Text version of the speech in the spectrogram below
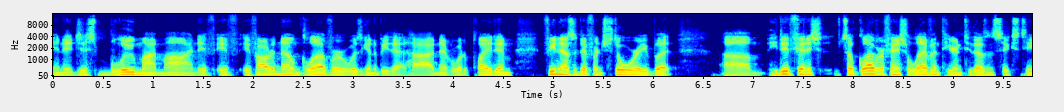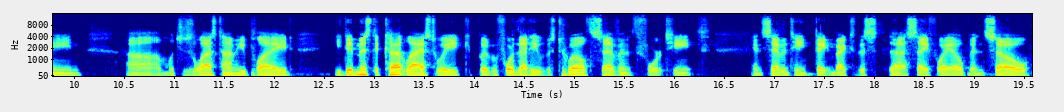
and it just blew my mind. If if if I would have known Glover was going to be that high, I never would have played him. Finau's a different story, but um, he did finish. So Glover finished eleventh here in 2016, um, which is the last time he played. He did miss the cut last week, but before that he was 12th, 7th, 14th, and 17th, dating back to the uh, Safeway Open. So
